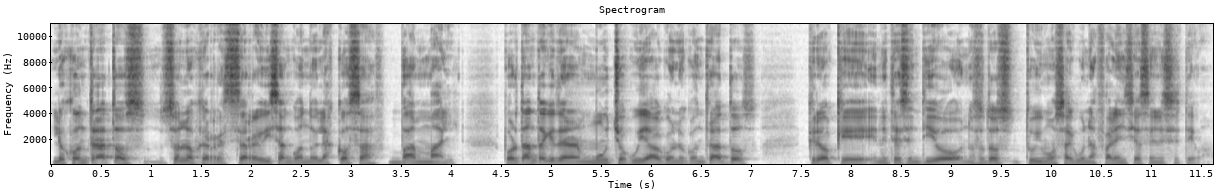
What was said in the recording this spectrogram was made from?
Los contratos son los que se revisan cuando las cosas van mal. Por tanto hay que tener mucho cuidado con los contratos creo que en este sentido nosotros tuvimos algunas falencias en ese tema.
